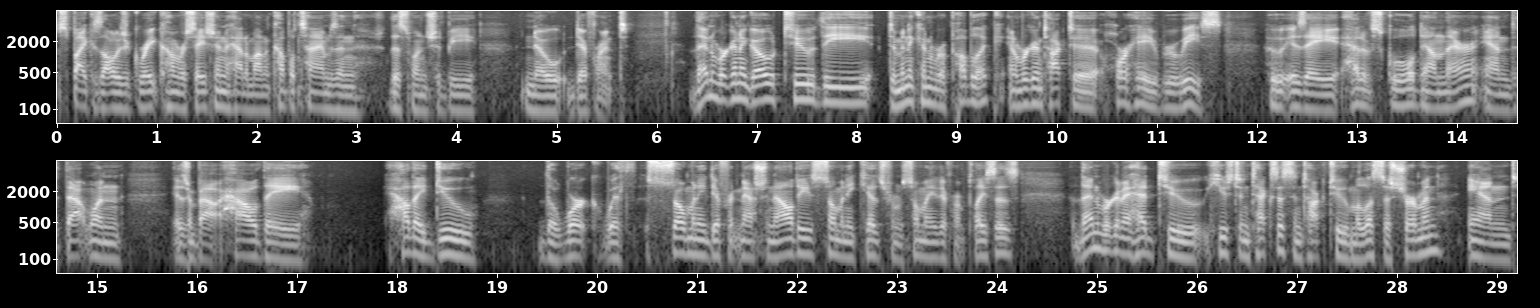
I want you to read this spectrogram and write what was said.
Spike is always a great conversation. I Had him on a couple times, and this one should be no different. Then we're going to go to the Dominican Republic and we're going to talk to Jorge Ruiz, who is a head of school down there. And that one is about how they how they do the work with so many different nationalities, so many kids from so many different places. Then we're going to head to Houston, Texas, and talk to Melissa Sherman. And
